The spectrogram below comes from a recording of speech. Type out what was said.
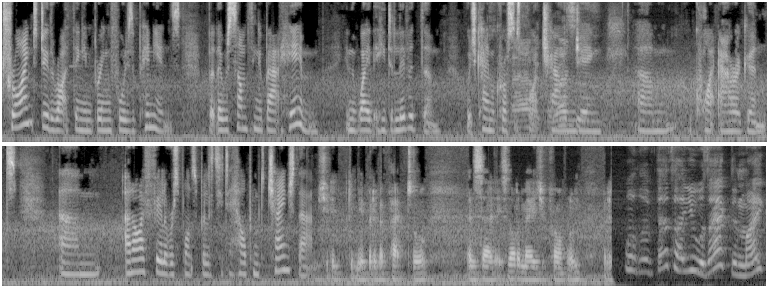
trying to do the right thing in bringing forward his opinions, but there was something about him in the way that he delivered them, which came across as quite challenging, um, quite arrogant. Um, and I feel a responsibility to help him to change that. She did give me a bit of a pep talk and said it's not a major problem, but Well, if that's how you was acting, Mike,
